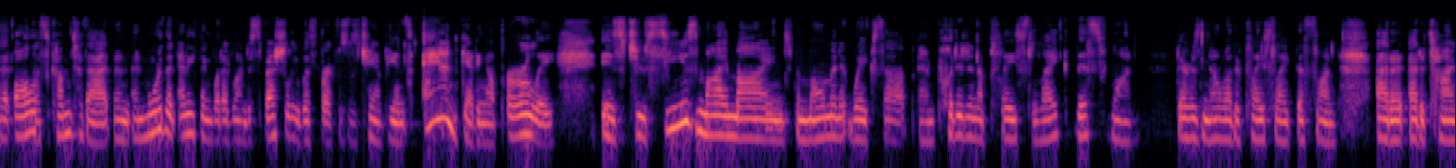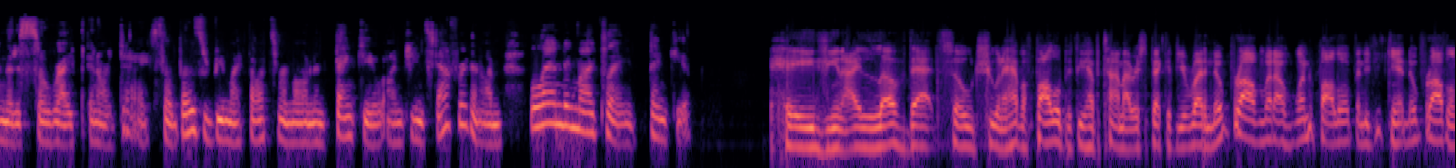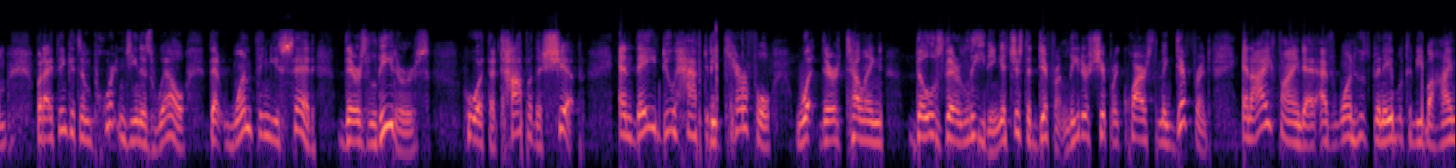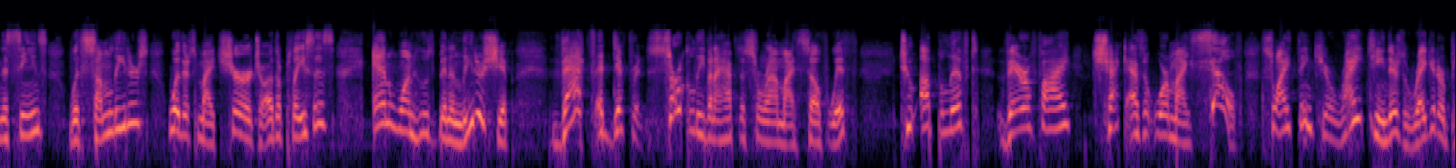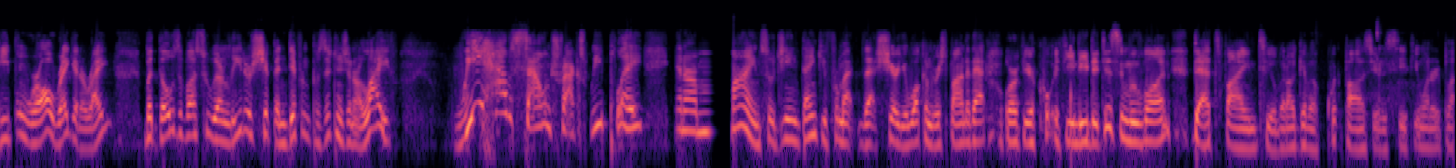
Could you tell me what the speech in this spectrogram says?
that all of us come to that. And, and more than anything, what I've learned, especially with Breakfast with Champions and getting up early, is to seize my mind the moment it wakes up and put it in a place like this one. There is no other place like this one at a, at a time that is so ripe in our day. So, those would be my thoughts, Ramon. And thank you. I'm Jean Stafford, and I'm landing my plane. Thank you. Hey, Gene, I love that. So true. And I have a follow up if you have time. I respect if you're running, no problem. But I have one follow up, and if you can't, no problem. But I think it's important, Gene, as well, that one thing you said there's leaders who are at the top of the ship, and they do have to be careful what they're telling those they're leading. It's just a different leadership requires something different. And I find that as one who's been able to be behind the scenes with some leaders, whether it's my church or other places, and one who's been in leadership, that's a different circle even I have to surround myself with to uplift, verify, check, as it were, myself. So I think you're right, Gene. There's regular people. We're all regular, right? But those of us who are in leadership in different positions in our life, we have soundtracks we play in our mind. So, Gene, thank you for my, that share. You're welcome to respond to that, or if you're if you need to just move on, that's fine too. But I'll give a quick pause here to see if you want to reply.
